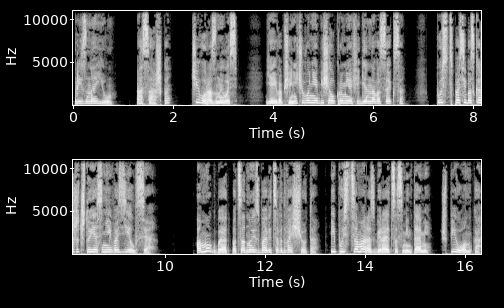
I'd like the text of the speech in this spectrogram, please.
признаю. А Сашка? Чего разнылась? Я ей вообще ничего не обещал, кроме офигенного секса. Пусть спасибо скажет, что я с ней возился. А мог бы от подсадной избавиться в два счета. И пусть сама разбирается с ментами. Шпионка,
